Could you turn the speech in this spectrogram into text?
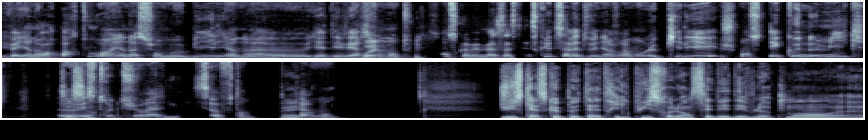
Il va y en avoir partout. hein. Il y en a sur mobile, il y en a, il y a des versions Ouais. dans tous les sens quand même. Assassin's Creed, ça va devenir vraiment le pilier, je pense, économique et structurel d'Ubisoft, hein, Ouais. clairement. Jusqu'à ce que peut-être ils puissent relancer des développements euh,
